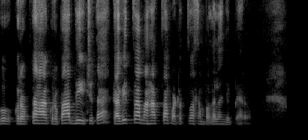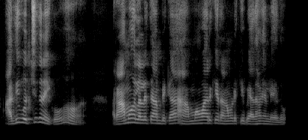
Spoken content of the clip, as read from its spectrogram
కు- కృప కృపాబ్ధిచ్యుత కవిత్వ మహత్వ పటుత్వ సంపదలు అని చెప్పారు. అది వచ్చింది నీకు? రామో లలితాంబిక అమ్మవారికి రాముడికి భేదమేం లేదు.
